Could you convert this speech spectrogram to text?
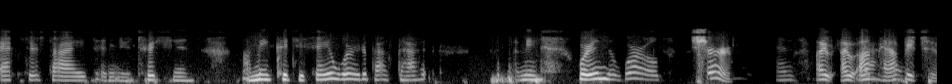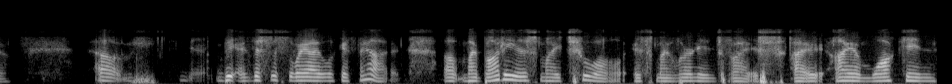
exercise and nutrition. I mean, could you say a word about that? I mean, we're in the world. Sure. And I, I yeah, I'm happy to. Um, this is the way I look at that. Uh, my body is my tool. It's my learning device. I I am walking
